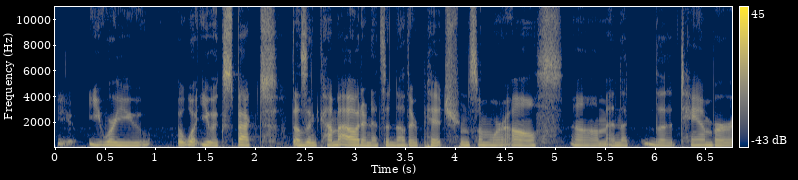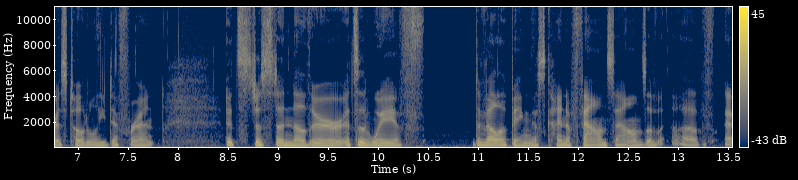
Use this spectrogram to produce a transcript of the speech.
you, you where you what you expect doesn't come out and it's another pitch from somewhere else um, and the, the timbre is totally different it's just another it's a way of developing this kind of found sounds of, of eh,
